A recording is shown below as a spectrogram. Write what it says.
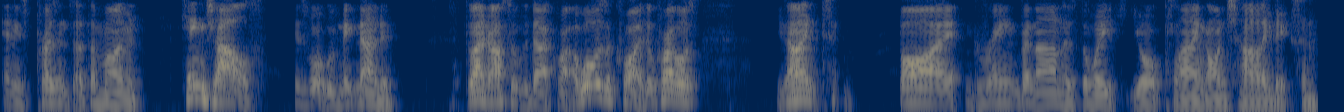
and his presence at the moment, King Charles is what we've nicknamed him. Dwayne Russell with that quote. What was the quote? The quote was, "You don't buy green bananas the week you're playing on Charlie Dixon."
